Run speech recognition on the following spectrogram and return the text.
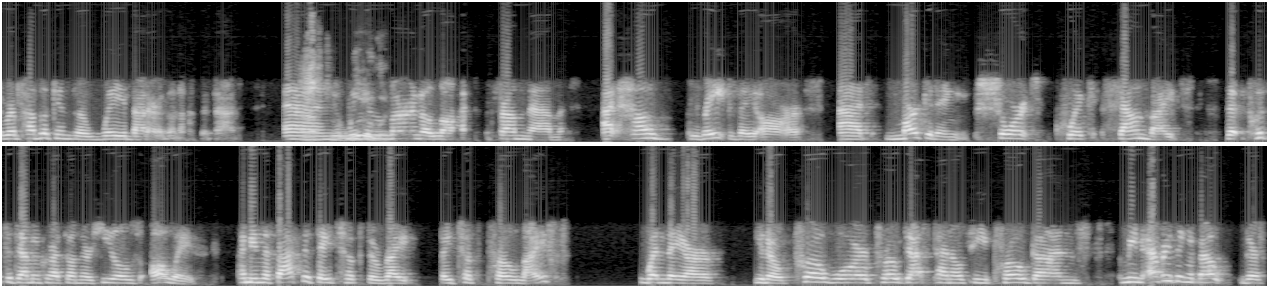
The Republicans are way better than us at that. And Absolutely. we can learn a lot from them at how great they are at marketing short, quick sound bites that put the Democrats on their heels always. I mean, the fact that they took the right, they took pro life when they are, you know, pro war, pro death penalty, pro guns, I mean, everything about their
